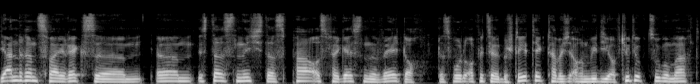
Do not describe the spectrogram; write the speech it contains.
Die anderen zwei Rexe, ähm, ist das nicht das Paar aus Vergessene Welt? Doch, das wurde offiziell bestätigt, habe ich auch ein Video auf YouTube zugemacht.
